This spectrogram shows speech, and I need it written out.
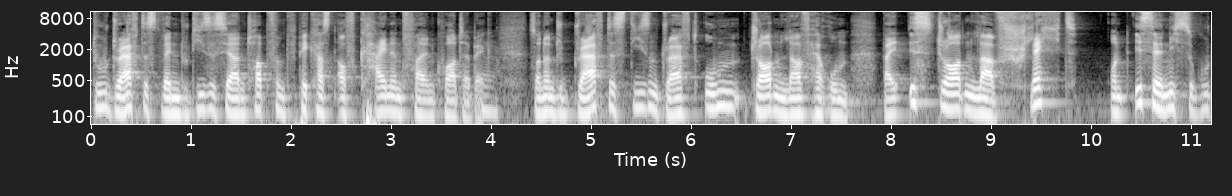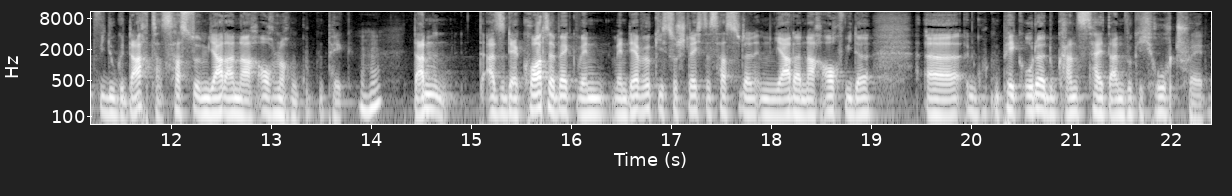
Du draftest, wenn du dieses Jahr einen Top 5 Pick hast, auf keinen Fall einen Quarterback, ja. sondern du draftest diesen Draft um Jordan Love herum, weil ist Jordan Love schlecht, und ist er nicht so gut, wie du gedacht hast, hast du im Jahr danach auch noch einen guten Pick. Mhm. Dann, also der Quarterback, wenn, wenn der wirklich so schlecht ist, hast du dann im Jahr danach auch wieder äh, einen guten Pick oder du kannst halt dann wirklich hochtraden.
